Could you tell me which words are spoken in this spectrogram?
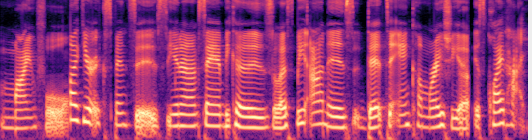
mindful, like your expenses. You know what I'm saying? Because let's be honest, debt to income ratio is quite high.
